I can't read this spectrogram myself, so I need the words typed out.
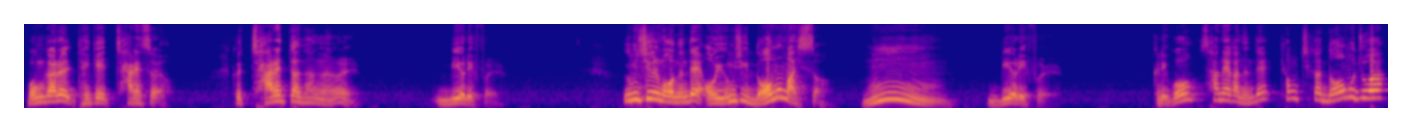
뭔가를 되게 잘했어요. 그 잘했다는 상황을 beautiful. 음식을 먹었는데 어, 이 음식이 너무 맛있어. 음, beautiful. 그리고 산에 갔는데 경치가 너무 좋아.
